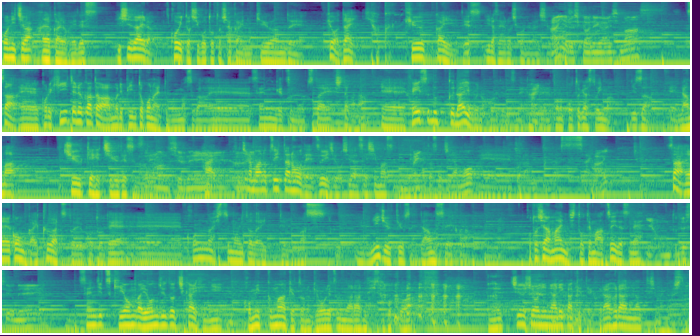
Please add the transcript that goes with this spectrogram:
こんにちは早川洋平です。石平恋と仕事と社会の Q&A 今日は第109回です。イラさんよろしくお願いします。はい、よろしくお願いします。さあ、えーこれ聞いてる方はあんまりピンとこないと思いますが、えー先月もお伝えしたかな、えー、Facebook ライブの方でですね、はい。えーこのポッドキャスト今実は、えー生中継中ですので。そうなんですよね。はい、そちらもあのツイッターの方で随時お知らせしますので、はい。またそちらも、えーご覧ください、はい。さあ、えー今回9月ということで、えーこんな質問いただいています、えー29歳男性から。今年は毎日とても暑いですね。いや、本当ですよね。先日気温が40度近い日にコミックマーケットの行列に並んでいた僕は 熱中症になりかけてフラフラになってしまいました。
